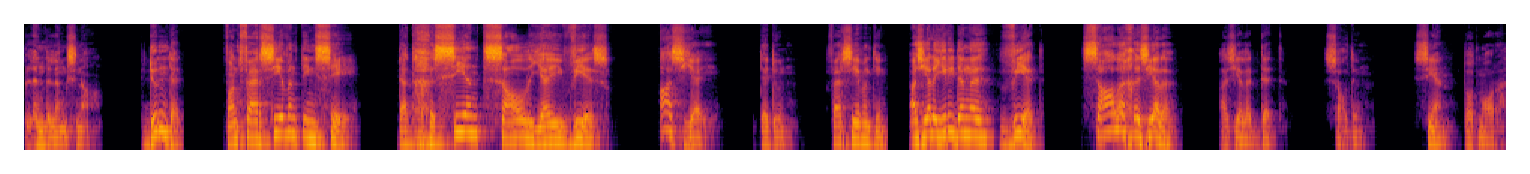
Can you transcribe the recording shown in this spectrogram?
blindelings na. Doen dit want vers 17 sê dat geseend sal jy wees as jy dit doen. Vers 17. As jy hierdie dinge weet, salig is jy as jy dit sal doen. Seën tot môre.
